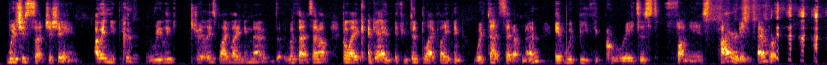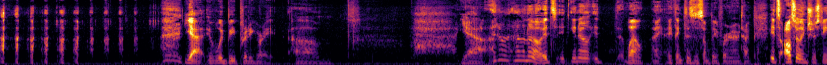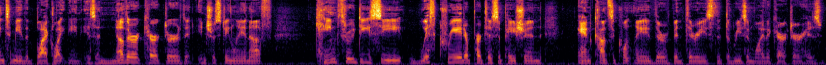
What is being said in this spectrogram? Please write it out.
Which is such a shame. I mean, you couldn't really straight lace Black Lightning now th- with that setup, but like again, if you did Black Lightning with that setup now, it would be the greatest, funniest parody ever. Yeah, it would be pretty great. Um, yeah, I don't, I don't know. It's, it, you know, it. Well, I, I think this is something for another time. It's also interesting to me that Black Lightning is another character that, interestingly enough, came through DC with creator participation, and consequently, there have been theories that the reason why the character has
